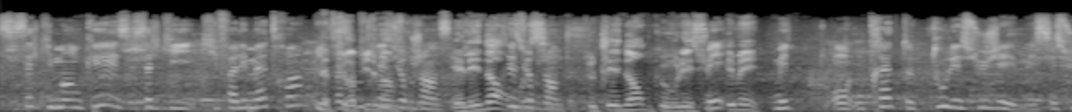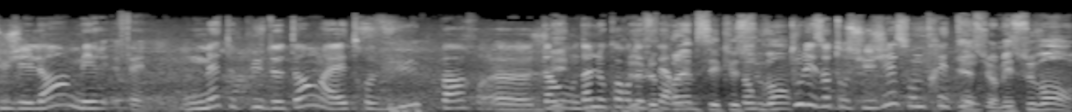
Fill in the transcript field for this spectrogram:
c'est celle qui manquait et c'est celle qu'il fallait mettre la plus rapidement. Très urgente. Il y a les normes, toutes les normes que vous voulez supprimer. Mais, on traite tous les sujets, mais ces sujets-là mettent plus de temps à être vus par, euh, dans, le corps de ferme. Le problème, c'est que souvent. Tous les autres sujets sont traités. Bien sûr, mais souvent,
